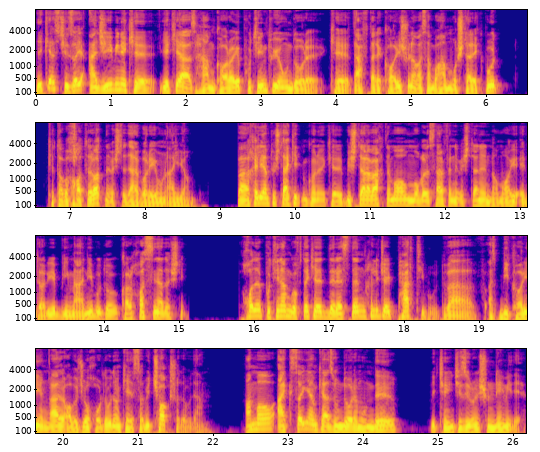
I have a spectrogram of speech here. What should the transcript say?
یکی از چیزهای عجیب اینه که یکی از همکارای پوتین توی اون دوره که دفتر کاریشون هم مثلا با هم مشترک بود کتاب خاطرات نوشته درباره اون ایام. و خیلی هم توش تاکید می‌کنه که بیشتر وقت ما اون موقع صرف نوشتن نامه‌های اداری بیمعنی بود و کار خاصی نداشتیم. خود پوتین هم گفته که درستن خیلی جای پرتی بود و از بیکاری انقدر آبجو خورده بودم که حسابی چاق شده بودم. اما عکسایی هم که از اون دوره مونده یک چنین چیزی رو نشون نمیده.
